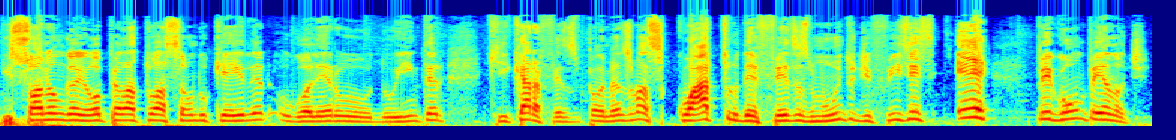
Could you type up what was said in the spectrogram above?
e só não ganhou pela atuação do Kehler, o goleiro do Inter, que, cara, fez pelo menos umas quatro defesas muito difíceis e pegou um pênalti.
